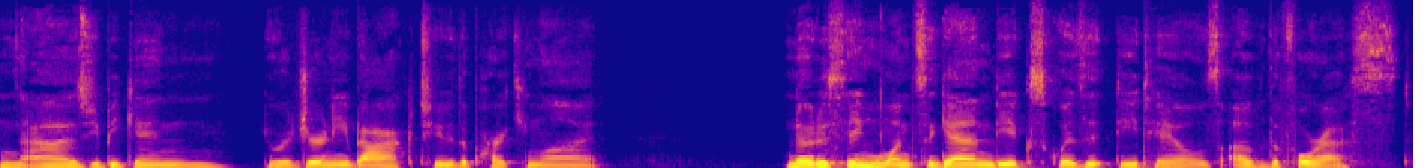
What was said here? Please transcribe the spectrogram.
And as you begin your journey back to the parking lot, noticing once again the exquisite details of the forest,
